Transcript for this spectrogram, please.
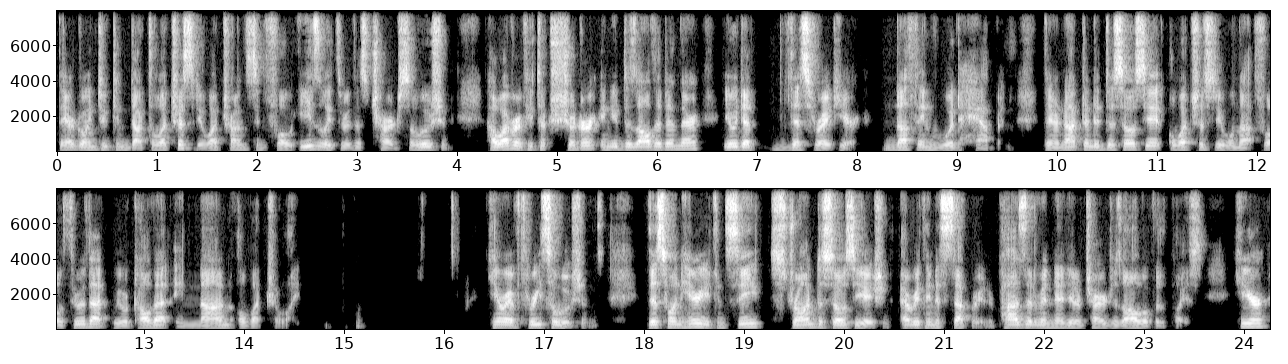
They are going to conduct electricity. Electrons can flow easily through this charged solution. However, if you took sugar and you dissolved it in there, you would get this right here nothing would happen. They are not going to dissociate. Electricity will not flow through that. We would call that a non-electrolyte. Here I have three solutions. This one here, you can see strong dissociation. Everything is separated. Positive and negative charges all over the place. Here,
